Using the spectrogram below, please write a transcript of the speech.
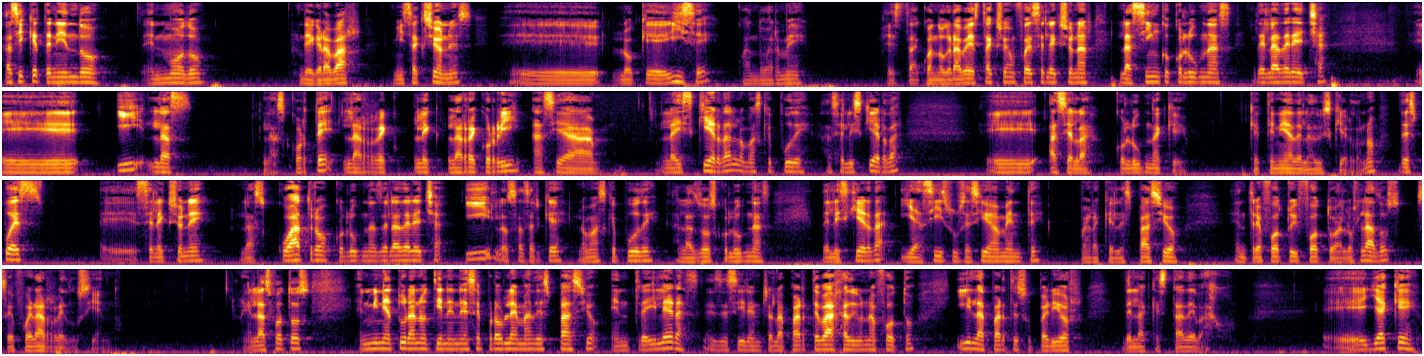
Así que teniendo en modo de grabar mis acciones, eh, lo que hice cuando armé cuando grabé esta acción fue seleccionar las cinco columnas de la derecha eh, y las, las corté, las la recorrí hacia la izquierda, lo más que pude hacia la izquierda, eh, hacia la columna que, que, tenía del lado izquierdo. ¿no? Después eh, seleccioné las cuatro columnas de la derecha y los acerqué lo más que pude a las dos columnas de la izquierda y así sucesivamente para que el espacio entre foto y foto a los lados se fuera reduciendo. En las fotos en miniatura no tienen ese problema de espacio entre hileras, es decir, entre la parte baja de una foto y la parte superior de la que está debajo. Eh, ya que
